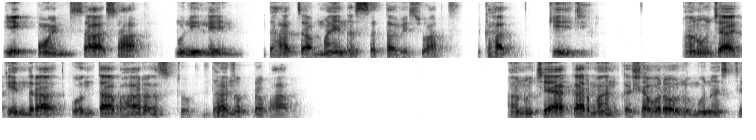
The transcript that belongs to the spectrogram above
एक पॉईंट सहा सहा गुणिले दहाचा मायनस सत्तावीसवा घात के जी अणूच्या केंद्रात कोणता भार असतो? धन प्रभार. अणूचे आकारमान कशावर अवलंबून असते?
